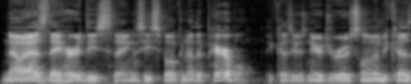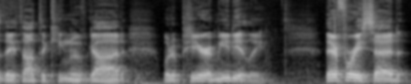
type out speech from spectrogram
Now, as they heard these things, he spoke another parable, because he was near Jerusalem, and because they thought the kingdom of God would appear immediately. Therefore he said,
